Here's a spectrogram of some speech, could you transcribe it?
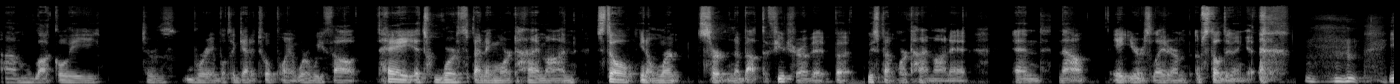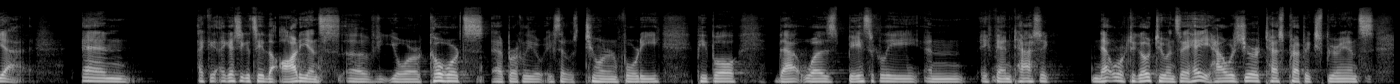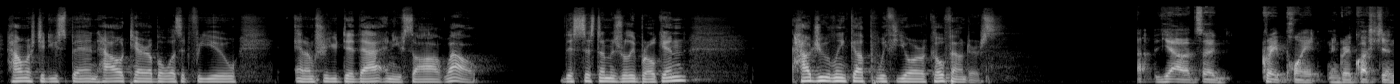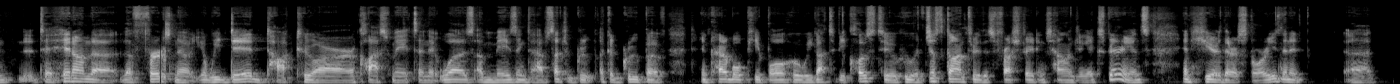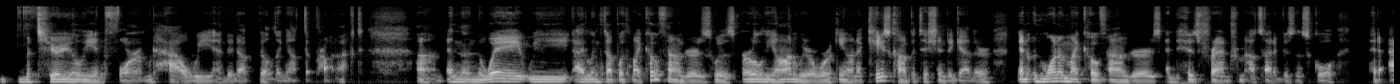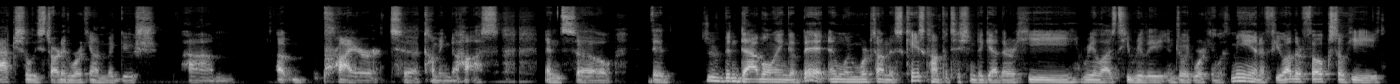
um, luckily, sort of were able to get it to a point where we felt, hey, it's worth spending more time on. Still, you know, weren't certain about the future of it, but we spent more time on it. And now, eight years later, I'm, I'm still doing it. yeah. And I, guess you could say the audience of your cohorts at Berkeley, you said it was 240 people. That was basically an, a fantastic network to go to and say, hey, how was your test prep experience? How much did you spend? How terrible was it for you? And I'm sure you did that and you saw, wow, this system is really broken. How'd you link up with your co founders? Uh, yeah, that's a great point and great question. To hit on the the first note, we did talk to our classmates, and it was amazing to have such a group, like a group of incredible people who we got to be close to, who had just gone through this frustrating, challenging experience, and hear their stories. And it uh, materially informed how we ended up building out the product. Um, and then the way we I linked up with my co-founders was early on we were working on a case competition together, and one of my co-founders and his friend from outside of business school had actually started working on Magoosh um, uh, prior to coming to Haas, and so they'd been dabbling a bit. And when we worked on this case competition together, he realized he really enjoyed working with me and a few other folks. So he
